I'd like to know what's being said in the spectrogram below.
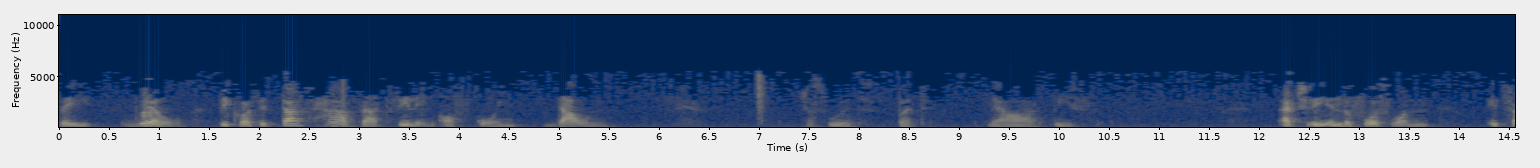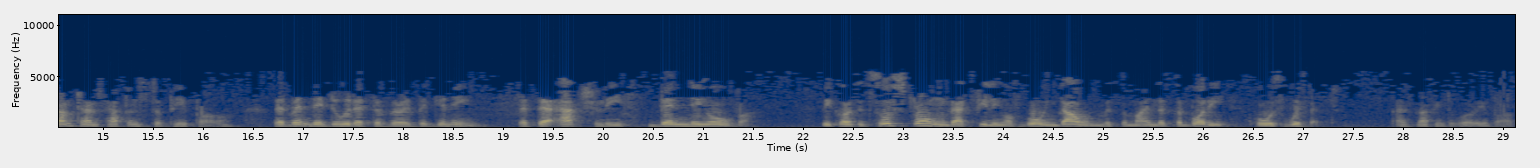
the well because it does have that feeling of going down. Just words, but there are these Actually, in the fourth one, it sometimes happens to people that when they do it at the very beginning, that they're actually bending over. Because it's so strong, that feeling of going down with the mind, that the body goes with it. There's nothing to worry about.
